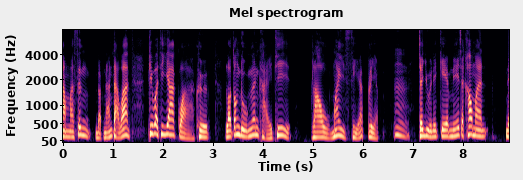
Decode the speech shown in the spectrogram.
นำมาซึ่งแบบนั้นแต่ว่าพี่ว่าที่ยากกว่าคือ เราต้องดูเงื่อนไขที่เราไม่เสียเปรียบอืมจะอยู่ในเกมนี้จะเข้ามาใน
